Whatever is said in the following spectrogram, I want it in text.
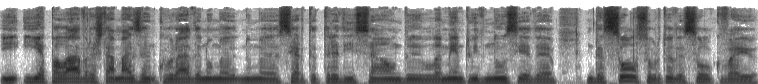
e, e a palavra está mais ancorada numa, numa certa tradição de lamento e denúncia da, da soul, sobretudo a soul que veio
